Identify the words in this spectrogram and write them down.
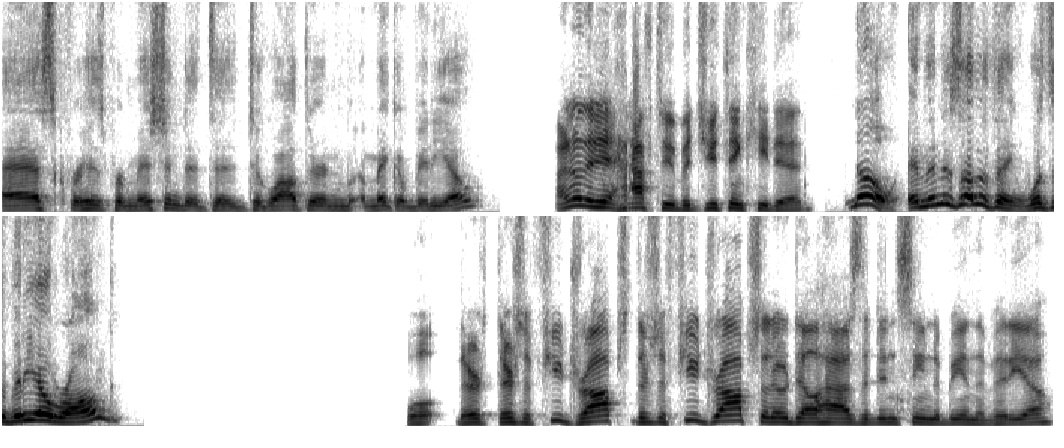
ask for his permission to to, to go out there and make a video. I know they didn't have to, but do you think he did? No. And then this other thing was the video wrong? Well, there's there's a few drops. There's a few drops that Odell has that didn't seem to be in the video.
